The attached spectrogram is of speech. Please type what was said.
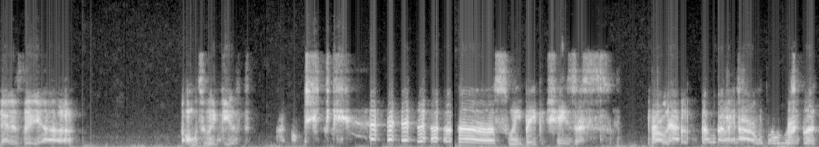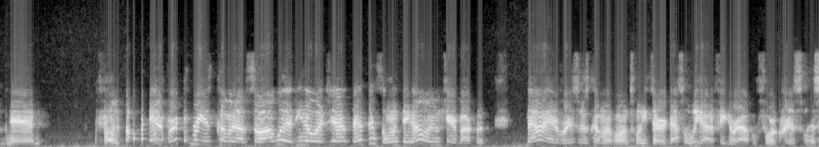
That is the uh, ultimate gift. oh, sweet baby Jesus. Probably. No, I love like our- Michelle book, man. probably Oh, my anniversary is coming up, so I would. You know what, Jeff? That, that's the only thing I don't even care about. Cause now our anniversary is coming up on 23rd. That's what we got to figure out before Christmas.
